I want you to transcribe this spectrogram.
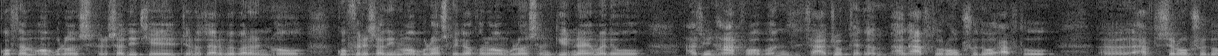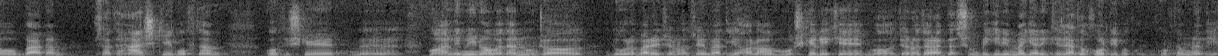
گفتم آمبولانس فرستادید که جنازه رو ببرن ها گفت فرستادیم آمبولانس پیدا کنه آمبولانس هم گیر نیامده و از این حرفا من تعجب کردم. بعد هفت و روب شد و هفت و هفت سه روب شد و بعدم ساعت هشت که گفتم گفتش که معلمین آمدن اونجا دوربر جنازه و دیگه حالا مشکلی که ما جنازه رو دستشون بگیریم مگر اینکه زد خوردی بکنیم. گفتم نه دیگه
